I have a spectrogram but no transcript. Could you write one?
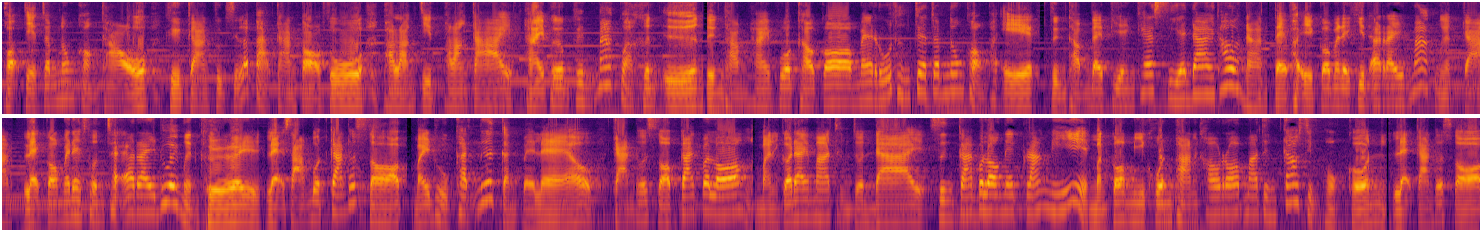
เพราะเจตจำนงของเขา คือการฝึกศิลปะการต่อสู้ พลังจิตพลังกาย ให้เพิ่มขึ้นมากกว่าคนอื่น จึงทำให้พวกเขาก็ไม่รู้ถึงเจตจำนงของพระเอก จึงทำได้เพียงแค่เสียดายเท่านั้น แต่พระเอกก็ไม่ได้คิดอะไรมากเหมือนกัน และก็ไม่ได้สนใจอะไรด้วยเหมือนเคย และสามบทการทดสอบไม่ถูกคัดเลือกกันไปแล้ว การทดสอบการประลองมันก็ได้มาถึงจนได้ ซึ่งการประลองในครั้งนี้ มันก็มีคนผ่านเข้ารอบมาถึง 96 คน และการทดสอบ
